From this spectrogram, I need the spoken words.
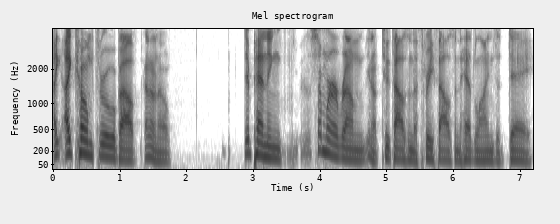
I, I comb through about, I don't know, depending somewhere around, you know, 2,000 to 3,000 headlines a day.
